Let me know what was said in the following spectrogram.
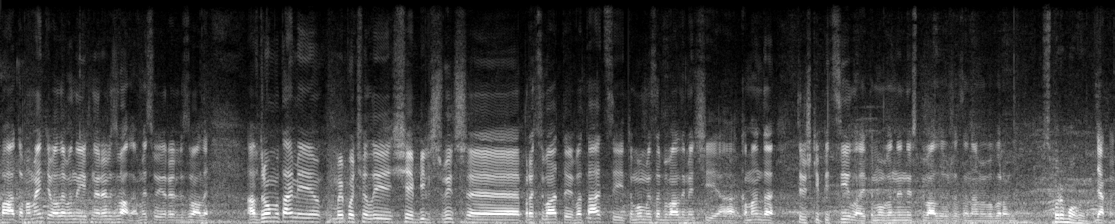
багато моментів, але вони їх не реалізували, а ми свої реалізували. А в другому таймі ми почали ще більш швидше працювати в атаці, тому ми забивали м'ячі. А команда трішки підсіла, і тому вони не вспівали вже за нами в обороні. З перемогою. Дякую.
